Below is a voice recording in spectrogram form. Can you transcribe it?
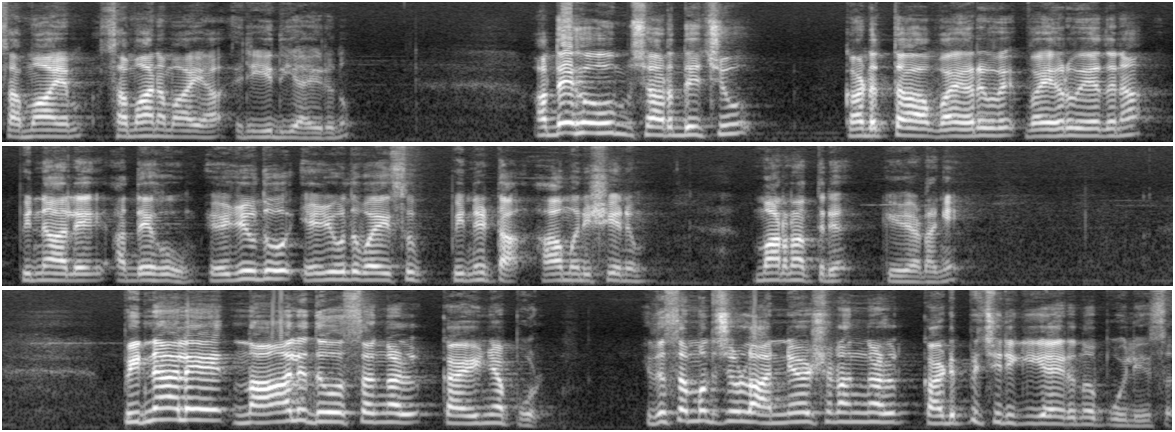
സമായം സമാനമായ രീതിയായിരുന്നു. അദ്ദേഹവും ഛർദ്ദിച്ചു. കടുത്ത വയറു വയറുവേദന. പിന്നാലെ അദ്ദേഹവും എഴുപത് എഴുപത് വയസ്സ് പിന്നിട്ട ആ മനുഷ്യനും മരണത്തിന് കീഴടങ്ങി. പിന്നാലെ നാല് ദിവസങ്ങൾ കഴിഞ്ഞപ്പോൾ ഇത് സംബന്ധിച്ചുള്ള അന്വേഷണങ്ങൾ കടുപ്പിച്ചിരിക്കുകയായിരുന്നു പോലീസ്.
